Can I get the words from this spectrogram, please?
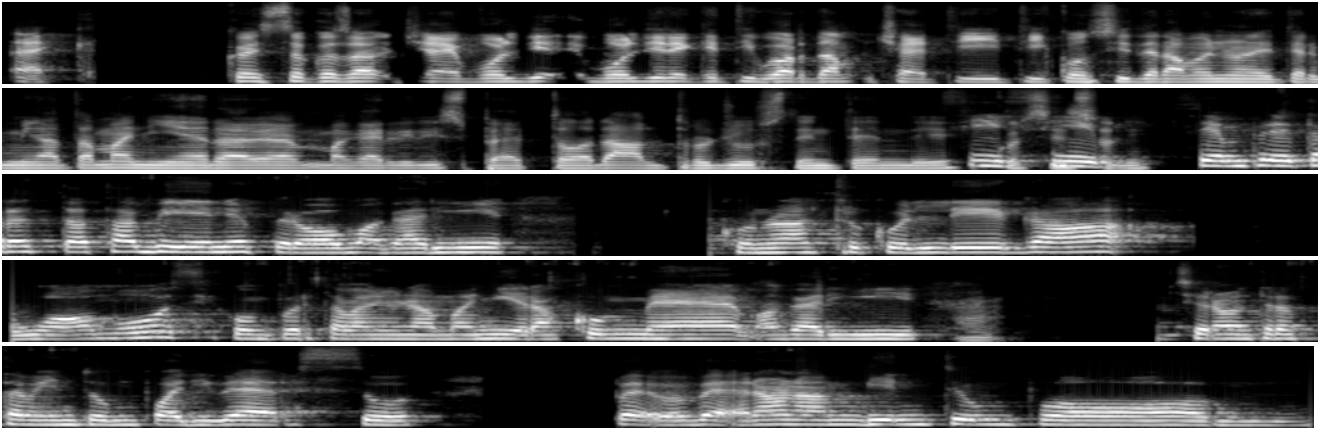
Ecco, questo cosa, cioè, vuol, dire, vuol dire che ti, guarda, cioè, ti, ti consideravano in una determinata maniera, magari rispetto ad altro, giusto? Intendi? Sì, sì, sempre trattata bene, però magari con un altro collega uomo si comportava in una maniera con me, magari... Mm c'era un trattamento un po' diverso. Poi vabbè, era un ambiente un po' mm,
